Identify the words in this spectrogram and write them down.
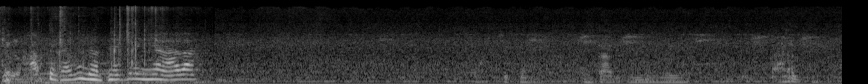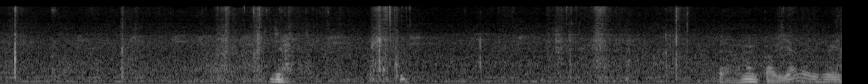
que los ha pegado una desgreñada. Ya. Pero nunca había, le dijo, y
